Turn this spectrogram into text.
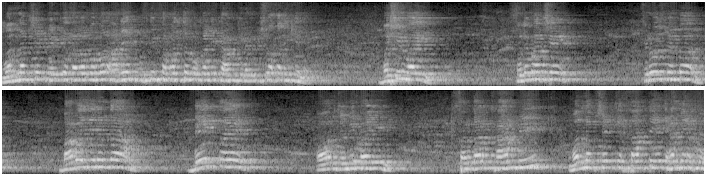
वल्लभ शेठ बेडके साहेबांबरोबर अनेक मुस्लिम समाजाच्या लोकांनी काम केलं विश्वासाने केलं. बशीर भाई सुलेमान शेख फिरोज मेंबर बाबाजी नंदार बेग साहेब और जमीर भाई सरदार खान भी वल्लभ शेठ के साथ थे, ध्यान में रखो।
